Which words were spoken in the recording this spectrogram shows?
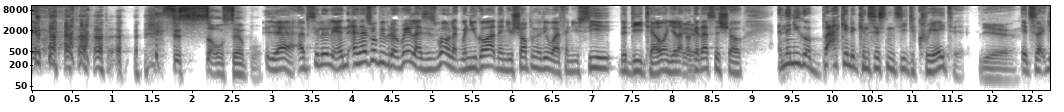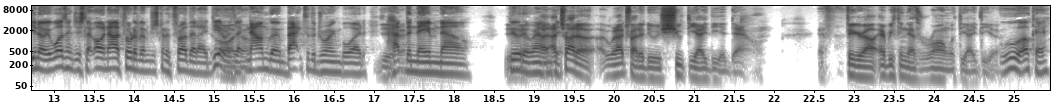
it's just so simple. Yeah, absolutely. And and that's what people don't realize as well. Like when you go out then you're shopping with your wife and you see the detail and you're like, Yeah. okay, that's the show. And then you go back into consistency to create it. Yeah. It's like, you know, it wasn't just like, oh, now I thought of it, I'm just going to throw that idea. Oh, was like, no. now I'm going back to the drawing board, Yeah. have the name now, build Yeah. around I, I try to, what I try to do is shoot the idea down and figure out everything that's wrong with the idea. Ooh, okay.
